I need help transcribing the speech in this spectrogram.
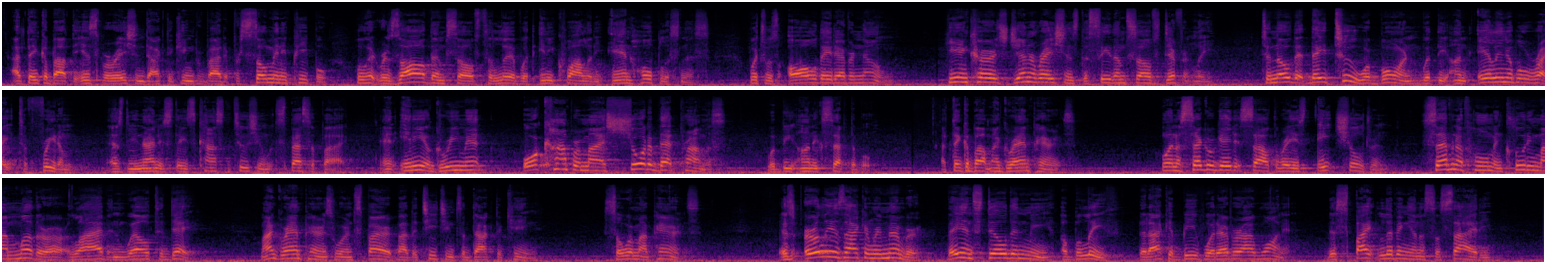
I think about the inspiration Dr. King provided for so many people who had resolved themselves to live with inequality and hopelessness, which was all they'd ever known. He encouraged generations to see themselves differently, to know that they too were born with the unalienable right to freedom, as the United States Constitution would specify, and any agreement or compromise short of that promise would be unacceptable. I think about my grandparents, who in a segregated South raised eight children seven of whom, including my mother, are alive and well today. My grandparents were inspired by the teachings of Dr. King. So were my parents. As early as I can remember, they instilled in me a belief that I could be whatever I wanted, despite living in a society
